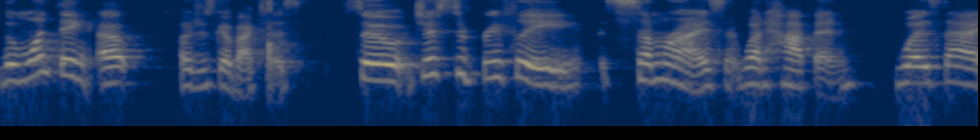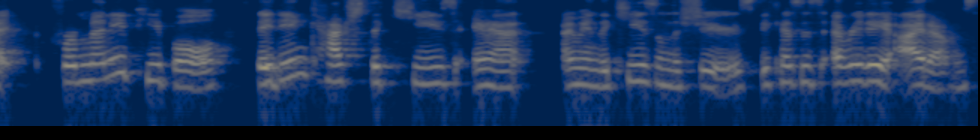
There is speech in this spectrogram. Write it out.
the one thing, oh, I'll just go back to this. So, just to briefly summarize what happened was that for many people, they didn't catch the keys and I mean the keys on the shoes because it's everyday items.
